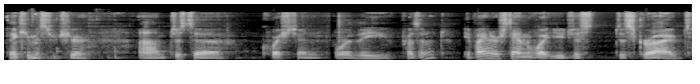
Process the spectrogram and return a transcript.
Thank you, Mr. Chair. Um, just a question for the president. If I understand what you just described,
